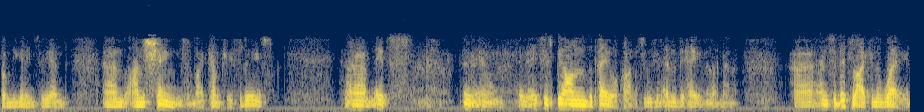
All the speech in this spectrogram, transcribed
from beginning to the end, and I'm ashamed of my country for doing it. Um, it's it's just beyond the pale, quite honestly. We can ever behave in that manner. Uh, and it's a bit like, in a way,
